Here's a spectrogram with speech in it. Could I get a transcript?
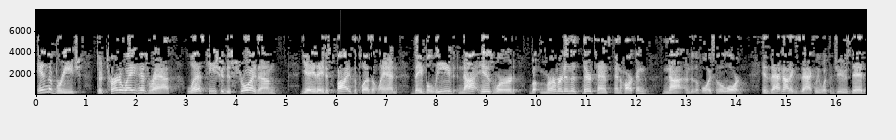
in the breach to turn away his wrath, lest he should destroy them. Yea, they despised the pleasant land. They believed not his word, but murmured in the, their tents and hearkened not unto the voice of the Lord. Is that not exactly what the Jews did?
